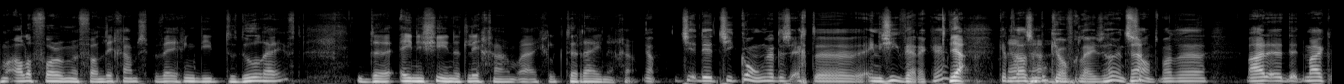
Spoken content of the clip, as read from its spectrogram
maar alle vormen van lichaamsbeweging die het doel heeft de energie in het lichaam eigenlijk te reinigen. Ja, de Qigong, dat is echt energiewerk, hè? Ja. Ik heb er laatst een boekje over gelezen, heel interessant. Maar, maar, maar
